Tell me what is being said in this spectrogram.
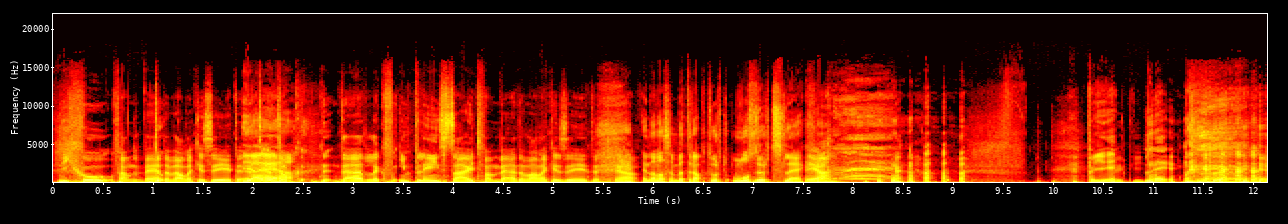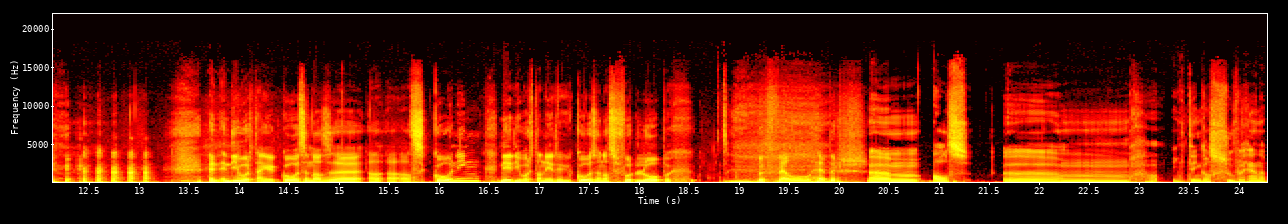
Niet goed van de beide Do- welke zeten. Ja, het ja, het ja. ook duidelijk in plain sight van beide welke zeten. Ja. en dan als hij betrapt wordt, los door het slijk Ja. gaan. Payet? Nee. En, en die wordt dan gekozen als, eh, a- als koning? Nee, die wordt dan eerder gekozen als voorlopig bevelhebber. Ehm, als, ehm, ik denk als soevereine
